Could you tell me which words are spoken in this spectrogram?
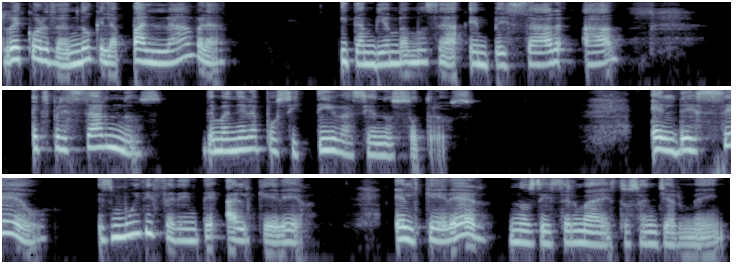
Recordando que la palabra y también vamos a empezar a expresarnos de manera positiva hacia nosotros. El deseo es muy diferente al querer. El querer, nos dice el maestro Saint Germain,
